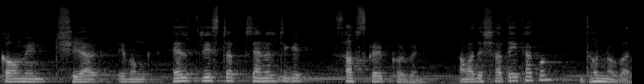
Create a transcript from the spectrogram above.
কমেন্ট, শেয়ার এবং হেলথ রিস্টার চ্যানেলটিকে সাবস্ক্রাইব করবেন। আমাদের সাথেই থাকুন। ধন্যবাদ।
